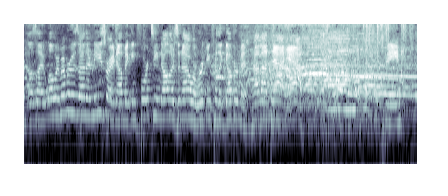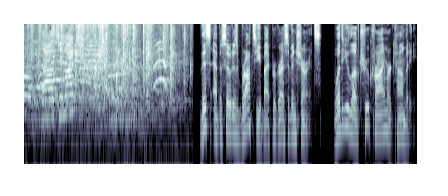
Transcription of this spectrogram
I was like, Well, remember who's on their knees right now making $14 an hour working for the government? How about that? Yeah. That's mean. Uh, too much? This episode is brought to you by Progressive Insurance. Whether you love true crime or comedy,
